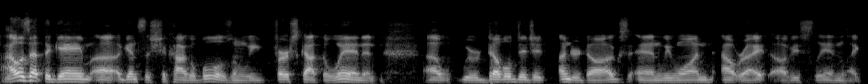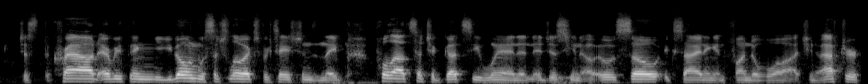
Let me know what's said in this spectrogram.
i was at the game uh, against the chicago bulls when we first got the win and uh, we were double digit underdogs and we won outright obviously and like just the crowd everything you go in with such low expectations and they pull out such a gutsy win and it just you know it was so exciting and fun to watch you know after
